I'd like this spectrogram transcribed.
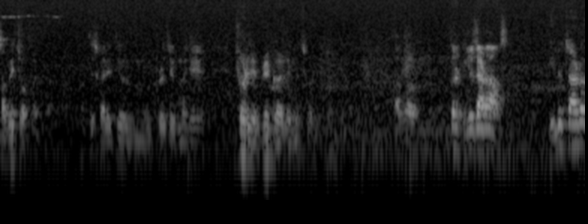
सबै चौपट। त्यस कारण त्यो प्रोजेक्ट मैले छोडिदिएँ ब्रेक गरिदिनु छोडिदिएँ अब तर ढिलो चाँडो आउँछ। ढिलो चाँडो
